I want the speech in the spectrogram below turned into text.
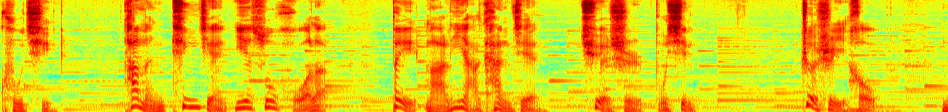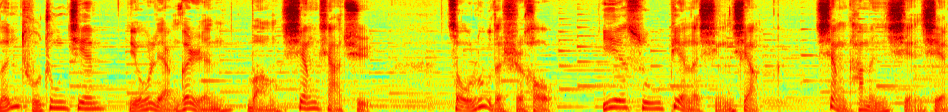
哭泣，他们听见耶稣活了。被玛利亚看见，却是不信。这事以后，门徒中间有两个人往乡下去，走路的时候，耶稣变了形象，向他们显现。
